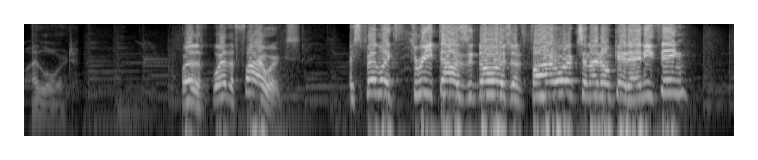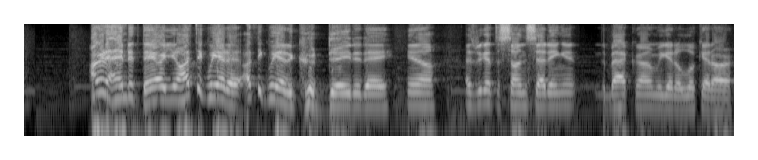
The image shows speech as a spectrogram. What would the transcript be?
my lord. Where the where are the fireworks? I spent like $3,000 on fireworks and I don't get anything? I'm gonna end it there. You know, I think we had a I think we had a good day today. You know, as we got the sun setting in the background, we get a look at our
